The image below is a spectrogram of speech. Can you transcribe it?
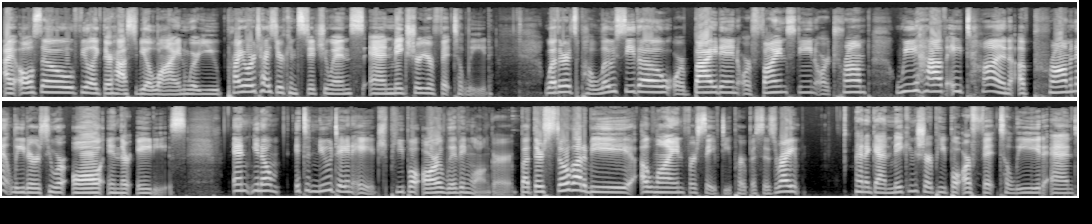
I also feel like there has to be a line where you prioritize your constituents and make sure you're fit to lead. Whether it's Pelosi, though, or Biden, or Feinstein, or Trump, we have a ton of prominent leaders who are all in their 80s. And, you know, it's a new day and age. People are living longer, but there's still got to be a line for safety purposes, right? And again, making sure people are fit to lead and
